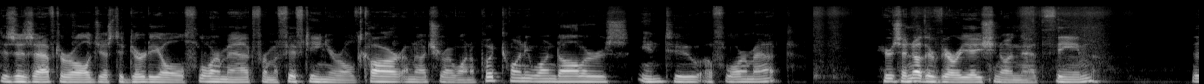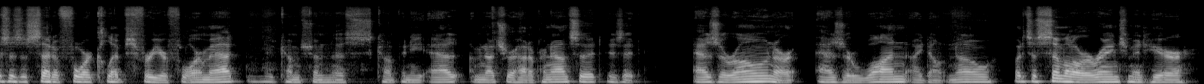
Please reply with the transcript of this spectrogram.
This is, after all, just a dirty old floor mat from a 15 year old car. I'm not sure I want to put $21 into a floor mat. Here's another variation on that theme. This is a set of four clips for your floor mat. It comes from this company. I'm not sure how to pronounce it. Is it Azuron or Azure One? I don't know. But it's a similar arrangement here.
